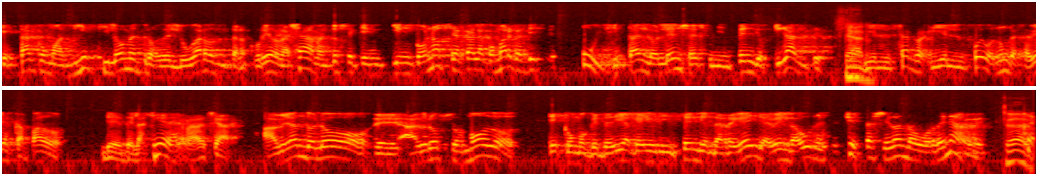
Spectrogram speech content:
que está como a 10 kilómetros del lugar donde transcurrieron la llama. Entonces, quien, quien conoce acá la comarca dice, uy, si está en Lolén ya es un incendio gigante. Y el cerro y el fuego nunca se había escapado de, la sierra. O sea, hablándolo eh, a grosso modo, es como que te diga que hay un incendio en Darregueira y venga uno y dice, che, está llegando a Bordenave. Claro.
